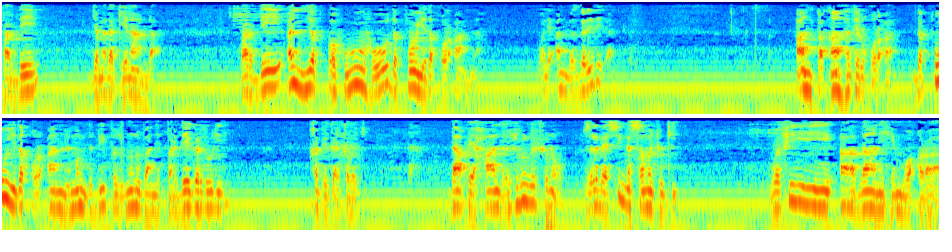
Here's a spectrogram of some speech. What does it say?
پردی جمع د کینان دا پردی ان یفقهوه د پوی د قران نه ولی ان مصدری دی کنه ان فقاهت القرآن د پوی د قرآن نه موږ د دوی په زړونو باندې پردې ګرځولې دي خپې ګر کوي دا په حال د زړونو شنو زله به څنګه سمجو کی وفي اذانهم وقرا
